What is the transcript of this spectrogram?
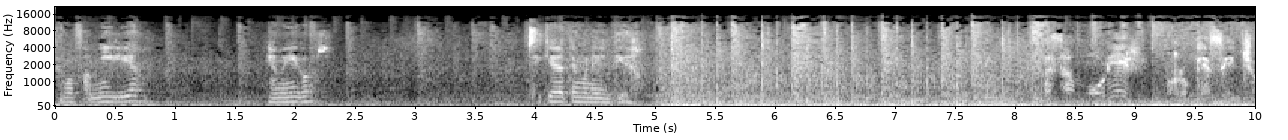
Tengo familia y amigos. Siquiera tengo una identidad. Vas a morir por lo que has hecho.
